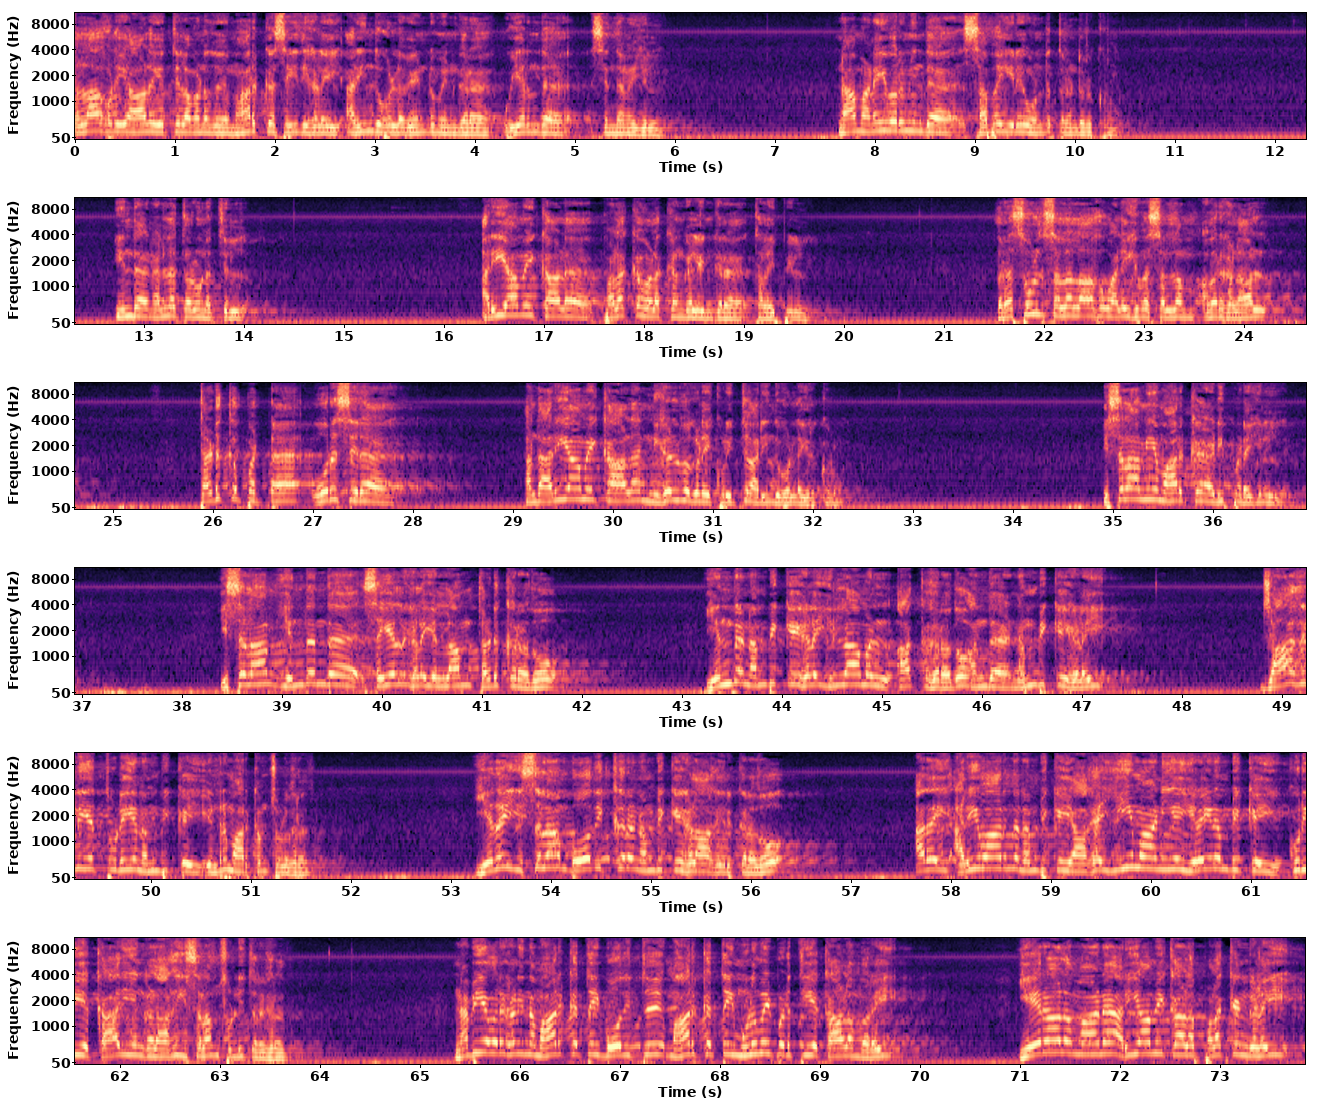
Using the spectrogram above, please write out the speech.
அல்லாஹுடைய ஆலயத்தில் அவனது மார்க்க செய்திகளை அறிந்து கொள்ள வேண்டும் என்கிற உயர்ந்த சிந்தனையில் நாம் அனைவரும் இந்த சபையிலே ஒன்று திரண்டிருக்கிறோம். இந்த நல்ல தருணத்தில் அறியாமை கால பழக்க வழக்கங்கள் என்கிற தலைப்பில் ரசூல் ஸல்லல்லாஹு அலைஹி செல்லம் அவர்களால் தடுக்கப்பட்ட ஒரு சில அந்த அறியாமை கால நிகழ்வுகளை குறித்து அறிந்து கொள்ள இருக்கிறோம். இஸ்லாமிய மார்க்க அடிப்படையில் இஸ்லாம் எந்தெந்த செயல்களை எல்லாம் தடுக்கிறதோ எந்த நம்பிக்கைகளை இல்லாமல் ஆக்குகிறதோ அந்த நம்பிக்கைகளை ஜாகலியத்துடைய நம்பிக்கை என்று மார்க்கம் சொல்கிறது. எதை இஸ்லாம் போதிக்கிற நம்பிக்கைகளாக இருக்கிறதோ அதை அறிவார்ந்த நம்பிக்கையாக ஈமானிய இறை நம்பிக்கைக்குரிய காரியங்களாக இஸ்லாம் சொல்லித் தருகிறது. நபி அவர்கள் இந்த மார்க்கத்தை போதித்து மார்க்கத்தை முழுமைப்படுத்திய காலம் வரை ஏராளமான அறியாமை கால பழக்கங்களை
